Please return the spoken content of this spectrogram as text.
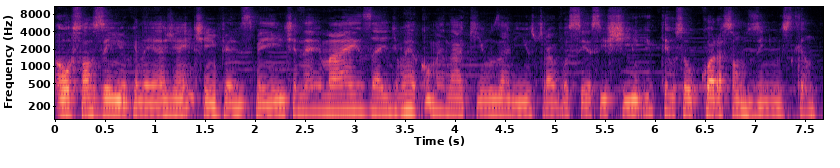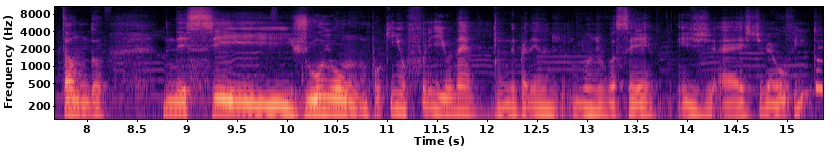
Ou sozinho, que nem a gente, infelizmente, né? Mas a gente vai recomendar aqui uns aninhos para você assistir e ter o seu coraçãozinho esquentando nesse junho um pouquinho frio, né? Dependendo de onde você é, estiver ouvindo.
